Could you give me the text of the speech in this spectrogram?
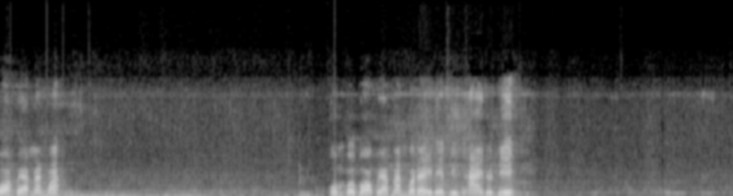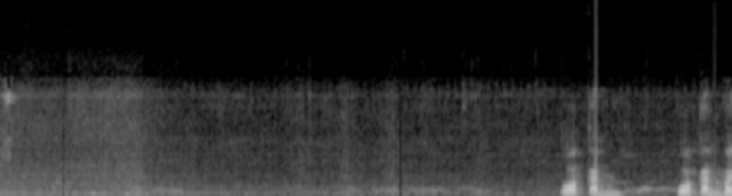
บอกแบบนั้นวะผมบ่บอกแบบนั้นบ่ได้เด้ถึงให้โดยดิบอกกัน บอกกันไว้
